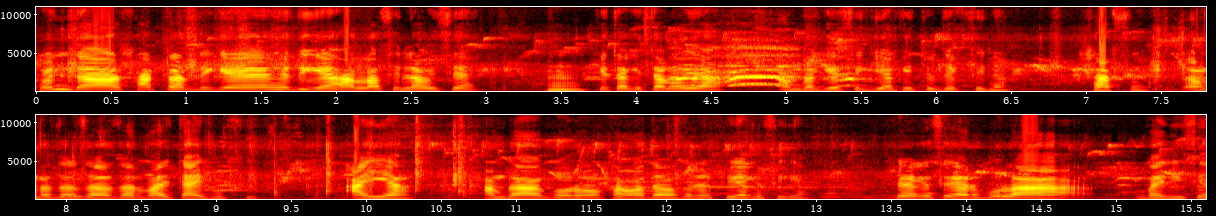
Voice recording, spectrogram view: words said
সন্ধ্যা সাতটার দিকে সেদিকে হাল্লা চিল্লা হয়েছে কিতা কিতা লইয়া আমরা গেছি গিয়া কিছু দেখছি না। সারছে আমরা তো যার যার বাড়িতে আই পড়ছি আইয়া আমরা ঘর খাওয়া দাওয়া করে শুয়ে গেছি গিয়া। শুয়ে গেছি আর হোলা বাইরিছে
